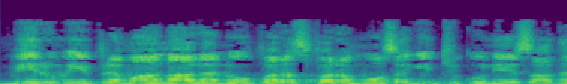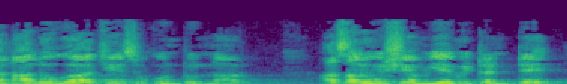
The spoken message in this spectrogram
మీరు మీ ప్రమాణాలను పరస్పరం మోసగించుకునే సాధనాలుగా చేసుకుంటున్నారు. అసలు విషయం ఏమిటంటే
